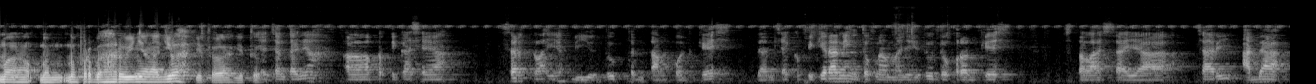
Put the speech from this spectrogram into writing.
me- mem- memperbaharuinya lagi lah gitu lah gitu Ya contohnya eh, ketika saya search lah ya di YouTube tentang podcast dan saya kepikiran nih untuk namanya itu untuk podcast. Setelah saya cari ada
